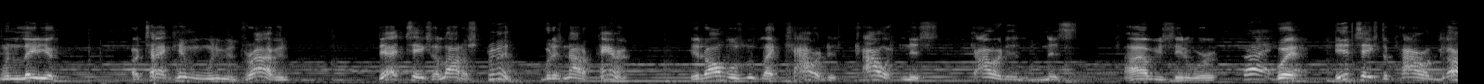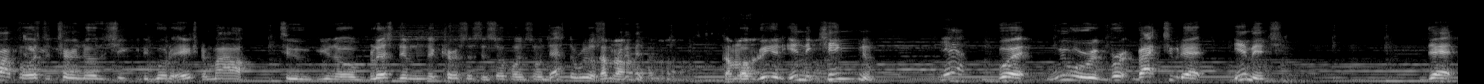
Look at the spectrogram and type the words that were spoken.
when the lady attacked him when he was driving, that takes a lot of strength, but it's not apparent. It almost looks like cowardice, cowardness, cowardness, however you say the word. Right. But it takes the power of God for us to turn the other cheek, to go the extra mile, to you know bless them, to curse us, and so forth and so on. That's the real Come strength on. Come of on. being in the kingdom. Yeah. But we will revert back to that image that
